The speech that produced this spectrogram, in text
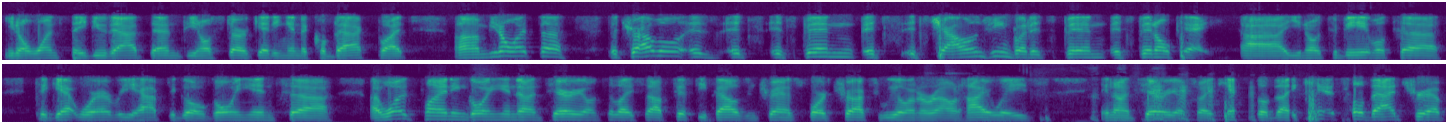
you know, once they do that, then you know, start getting into Quebec. But um, you know what, the the travel is it's it's been it's it's challenging, but it's been it's been okay. Uh, you know, to be able to to get wherever you have to go. Going into I was planning going into Ontario until I saw 50,000 transport trucks wheeling around highways in Ontario, so I canceled I canceled that trip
